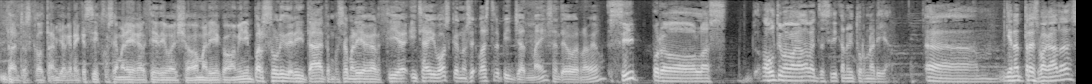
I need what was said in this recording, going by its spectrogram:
Doncs escolta'm, jo crec que si José María García diu això, Maria, com a mínim per solidaritat amb José María García i Xavi Bosch, que no sé, l'has trepitjat mai, Santiago Bernabéu? Sí, però les... l'última vegada vaig decidir que no hi tornaria. Uh, hi he anat tres vegades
